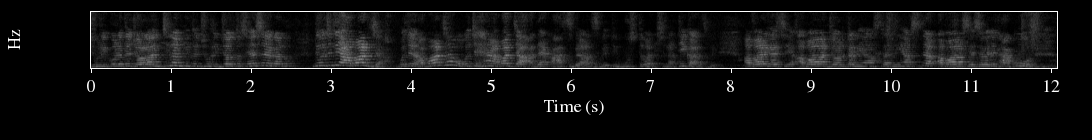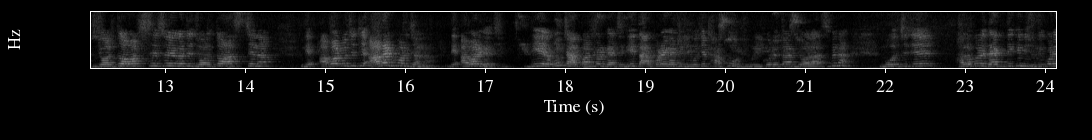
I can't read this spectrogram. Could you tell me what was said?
ঝুড়ি করে তো জল আনছিলাম, কিন্তু ঝুড়ির জল তো শেষ হয়ে গেল। দিয়ে বলছে, তুই আবার যা। বলছে, আবার যাব? বলছে হ্যাঁ আবার যা, দেখ, আসবে আসবে, তুই বুঝতে পারছিস না, ঠিক আসবে। আবার গেছে, আবার জলটা নিয়ে আসতে নিয়ে আসতে আবার শেষ হয়ে গেছে। ঠাকুর, জল তো আবার শেষ হয়ে গেছে, জল তো আসছে না। দিয়ে আবার বলছে, তুই আর একবার জানা দিয়ে আবার গেছে। দিয়ে এরকম চার পাঁচবার গেছে, দিয়ে তারপরে গেছে, দিয়ে বলছে, ঠাকুর, ঝুড়ি করে তো আর জল আসবে না। বলছে যে, ভালো করে দেখ দেখিনি, ঝুড়ি করে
